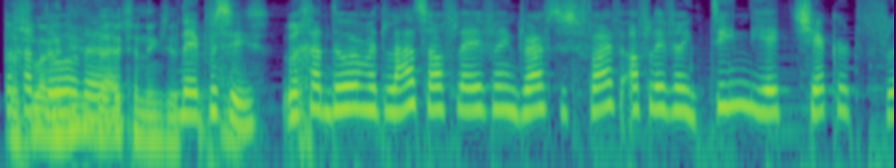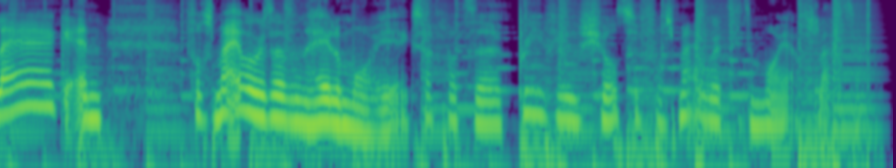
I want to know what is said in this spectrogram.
We gaan door. het niet in de eh, uitzending zit. Nee, precies. We gaan door met de laatste aflevering, Drive to Survive. Aflevering 10, die heet Checkered Flag. En volgens mij wordt dat een hele mooie. Ik zag wat eh, preview shots en volgens mij wordt dit een mooie afsluiter.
